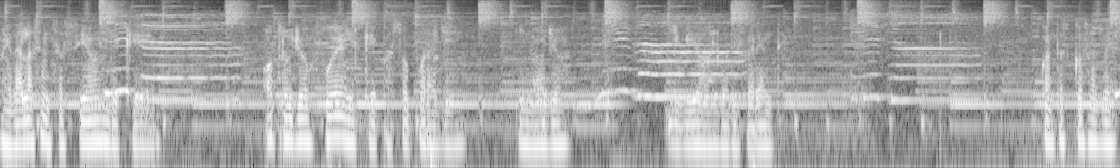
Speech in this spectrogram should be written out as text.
me da la sensación de que otro yo fue el que pasó por allí y no yo y vio algo diferente. ¿Cuántas cosas ves?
